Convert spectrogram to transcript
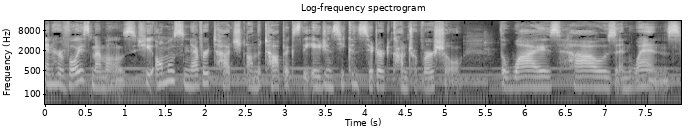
In her voice memos, she almost never touched on the topics the agency considered controversial the whys, hows, and whens.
